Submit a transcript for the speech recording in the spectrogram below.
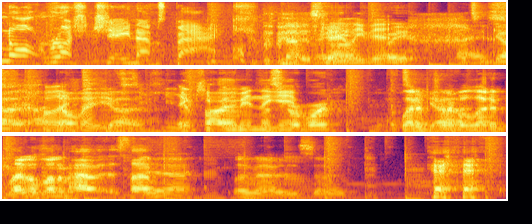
not rush JKnaps back? That is Can I leave it? Wait, what's he got? Holy Oh, fuck. you- God. you They keep him in the game. scoreboard. Let him he dribble, let him Let dribble. him, let him have it this time. Yeah, let him have it this time.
